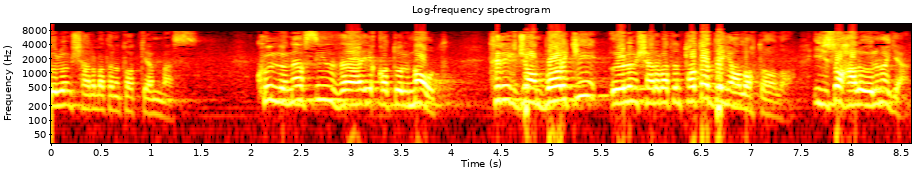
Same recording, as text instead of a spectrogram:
o'lim sharbatini totgan emas. Kullu nafsin za'iqatul maut. Tirik jon borki, o'lim sharbatini totadi degan Alloh taolo. Iso hali o'lmagan.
